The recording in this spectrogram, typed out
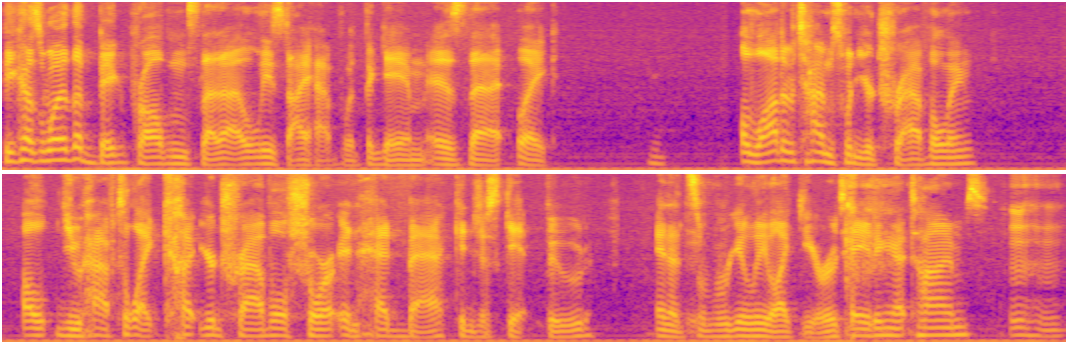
because one of the big problems that at least I have with the game is that like a lot of times when you're traveling, you have to like cut your travel short and head back and just get food, and it's really like irritating at times. Mhm.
